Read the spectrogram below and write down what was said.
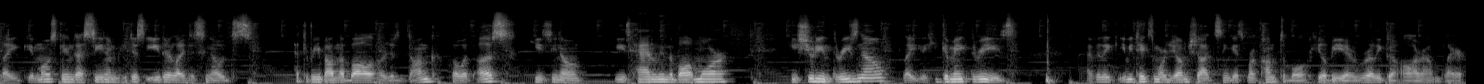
Like in most games I've seen him, he just either like just you know just had to rebound the ball or just dunk. But with us, he's you know he's handling the ball more. He's shooting threes now. Like he can make threes. I feel like if he takes more jump shots and gets more comfortable, he'll be a really good all around player.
